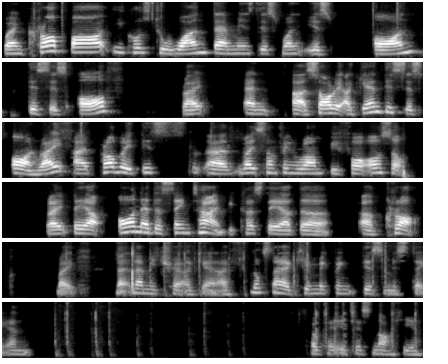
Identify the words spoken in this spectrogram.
When clock bar equals to one, that means this one is on, this is off, right? And uh, sorry, again, this is on, right? I probably this uh, write something wrong before also, right? They are on at the same time because they are the uh, clock, right? Let, let me check again. I looks like I keep making this mistake and okay, it is not here.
